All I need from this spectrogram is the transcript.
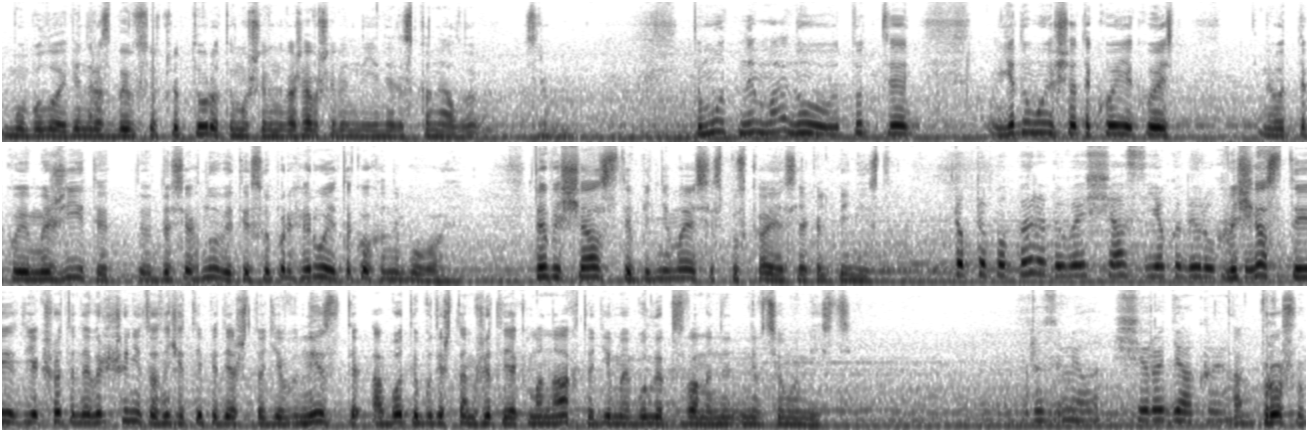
було, і він розбив всю скульптуру, тому що він вважав, що він її недосконало зробив. Тому нема, ну, тут, е, я думаю, що такої якоїсь ну, от такої межі ти досягнув і ти супергерой, такого не буває. Ти весь час ти піднімаєшся і спускаєшся як альпініст. Тобто попереду весь час є куди рухатись. Весь час ти, якщо ти на вершині, то значить ти підеш тоді вниз, або ти будеш там жити як монах, тоді ми були б з вами не в цьому місці. Зрозуміло. Щиро дякую. Прошу,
